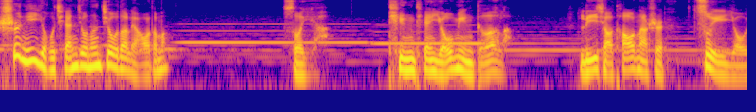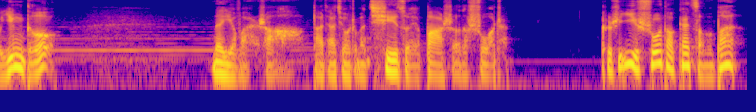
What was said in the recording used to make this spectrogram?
是你有钱就能救得了的吗？所以啊，听天由命得了。李小涛那是罪有应得。那一晚上，大家就这么七嘴八舌的说着，可是，一说到该怎么办，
